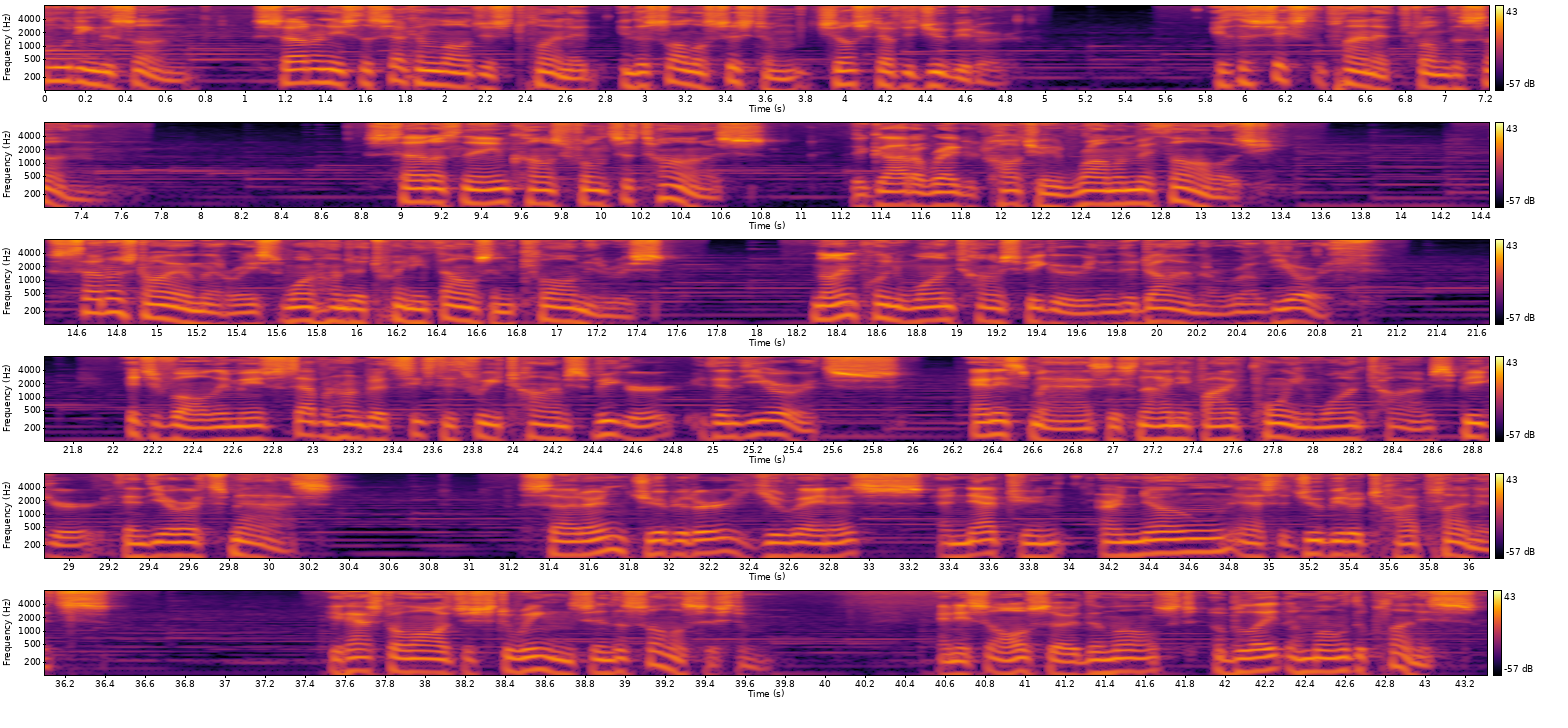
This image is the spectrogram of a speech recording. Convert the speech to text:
Excluding the Sun, Saturn is the second largest planet in the solar system just after Jupiter. It's the sixth planet from the Sun. Saturn's name comes from Saturnus, the god of agriculture in Roman mythology. Saturn's diameter is 120,000 kilometers, 9.1 times bigger than the diameter of the Earth. Its volume is 763 times bigger than the Earth's and its mass is 95.1 times bigger than the Earth's mass. Saturn, Jupiter, Uranus, and Neptune are known as the Jupiter-type planets. It has the largest rings in the solar system, and is also the most oblate among the planets.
